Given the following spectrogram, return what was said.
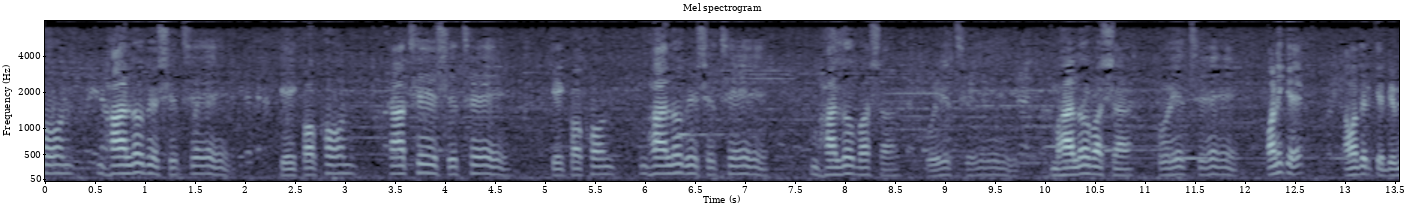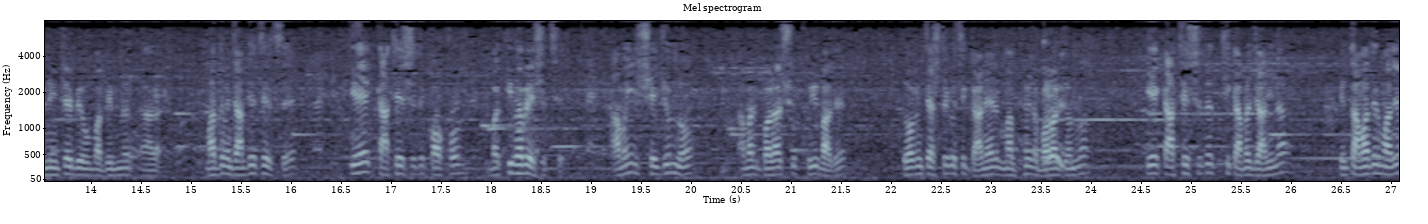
কখন ভালোবেসেছে? কে কখন কাছে এসেছে? কে কখন ভালোবেসেছে? ভালোবাসা হয়েছে ভালোবাসা হয়েছে। অনেকে আমাদেরকে বিভিন্ন ইন্টারভিউ বা বিভিন্ন মাধ্যমে জানতে চেয়েছে কে কাছে এসেছে, কখন বা কীভাবে এসেছে। আমি সেই জন্য আমার গলার সুখ খুবই বাজে। তো আমি চেষ্টা করছি গানের মাধ্যমে বলার জন্য। কে কাছে এসেছে ঠিক আমরা জানি না, কিন্তু আমাদের মাঝে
